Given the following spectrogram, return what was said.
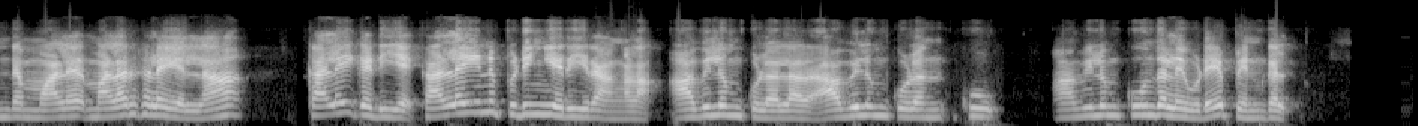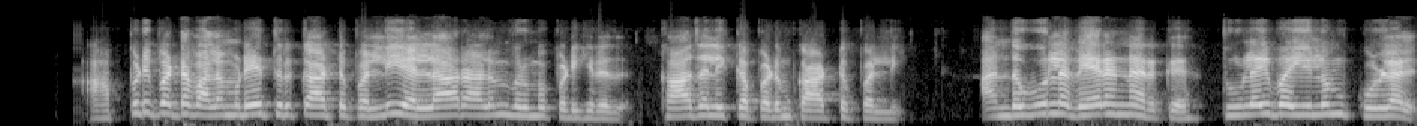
இந்த மலர் மலர்களை எல்லாம் களை கடிய கலைன்னு பிடுங்கி எறிகிறாங்களாம். அவிழும் குழலார் அவிழும் குழந் கூ அவிழும் கூந்தலை உடைய பெண்கள். அப்படிப்பட்ட வளமுடைய திருக்காட்டுப்பள்ளி எல்லாராலும் விரும்பப்படுகிறது. காதலிக்கப்படும் காட்டுப்பள்ளி அந்த ஊர்ல வேற என்ன இருக்கு? துளைபயிலும் குழல்.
